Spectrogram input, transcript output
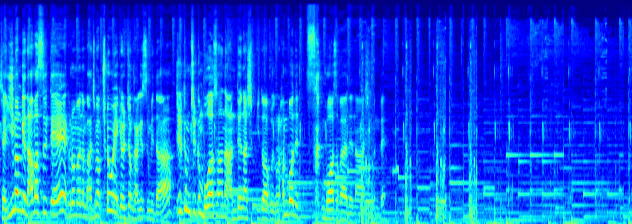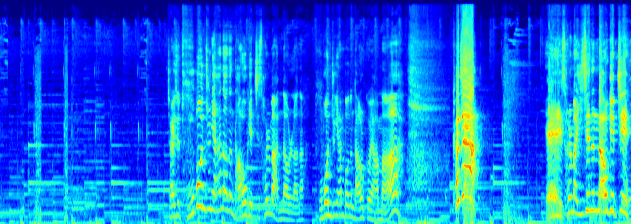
자 2만 개 남았을 때 그러면은 마지막 최후의 결정 가겠습니다. 찔끔찔끔 모아서 하나 안 되나 싶기도 하고 이걸 한 번에 싹 모아서 가야 되나 싶은데 자 이제 두 번 중에 하나는 나오겠지 설마 안 나올라나 두 번 중에 한 번은 나올 거야 아마 가자 에이 설마 이제는 나오겠지!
